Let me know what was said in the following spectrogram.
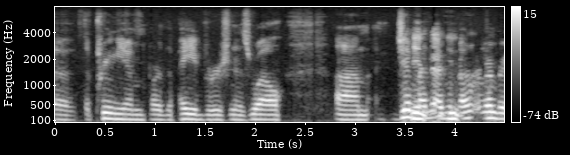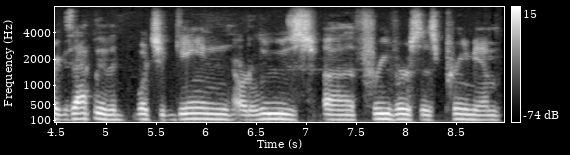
the the premium or the paid version as well. Um, Jim, I, I, don't remember exactly the, what you gain or lose uh, free versus premium.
